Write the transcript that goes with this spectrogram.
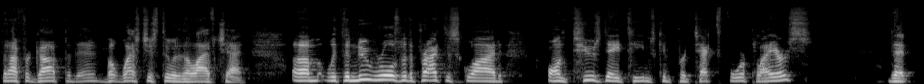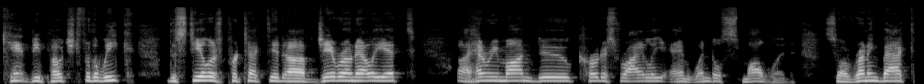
that I forgot, but then, but Wes just threw it in the live chat. Um, with the new rules with the practice squad on Tuesday, teams can protect four players that can't be poached for the week. The Steelers protected uh, Jayrone Elliott, uh, Henry Mondeaux, Curtis Riley, and Wendell Smallwood. So running back,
